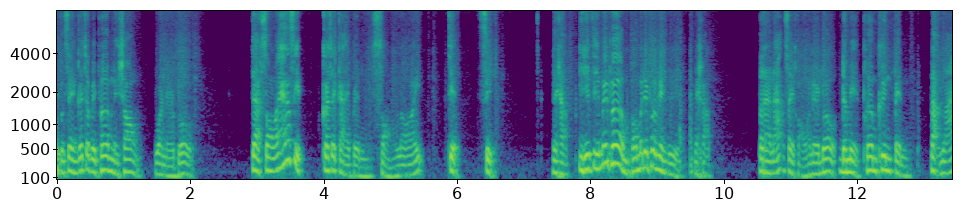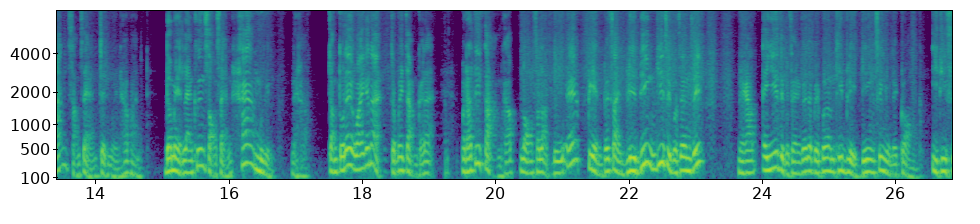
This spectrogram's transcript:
20%ก็จะไปเพิ่มในช่อง vulnerable จาก 250 ก็จะกลายเป็น 270 นะครับ ETC ไม่เพิ่ม เพราะไม่ได้เพิ่มอย่างอื่นนะครับสถานะใส่ของ vulnerable damage เพิ่มขึ้นเป็น3ล้าน3แสน75,000 damage แรงขึ้น 2 5 0 0 0 0นะครับจำตัวเลขไว้ก็ได้ จะไม่จำก็ได้บรรทัดที่ 3 ครับ ลองสลับดู เอ๊ะ เปลี่ยนไปใส่ bleeding 20%สินะครับ ไอ้20%ก็จะไปเพิ่มที่ bleeding ซึ่งอยู่ในกล่อง ETC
